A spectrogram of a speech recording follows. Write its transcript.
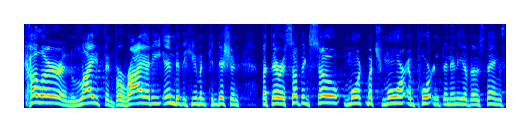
color and life and variety into the human condition, but there is something so more, much more important than any of those things.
